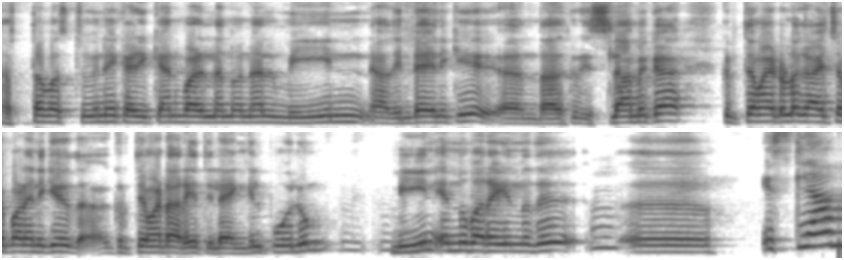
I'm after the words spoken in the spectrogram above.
ചത്ത വസ്തുവിനെ കഴിക്കാൻ പാടില്ലെന്ന് പറഞ്ഞാൽ മീൻ അതിന്റെ എനിക്ക് എന്താ ഇസ്ലാമിക കൃത്യമായിട്ടുള്ള കാഴ്ചപ്പാട് എനിക്ക് കൃത്യമായിട്ട് അറിയത്തില്ല. എങ്കിൽ പോലും മീൻ എന്ന് പറയുന്നത് ഇസ്ലാം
